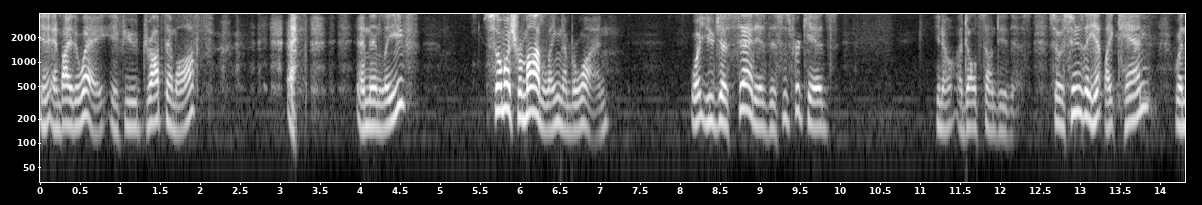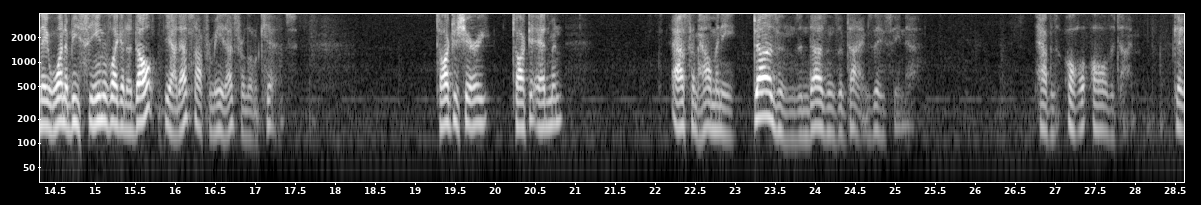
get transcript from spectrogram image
and by the way, if you drop them off and, and then leave, so much for modeling, number one. What you just said is this is for kids. You know, adults don't do this. So as soon as they hit like 10, when they want to be seen as like an adult, yeah, that's not for me, that's for little kids. Talk to Sherry, talk to Edmund, ask them how many dozens and dozens of times they've seen that. Happens all, all the time. Okay,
